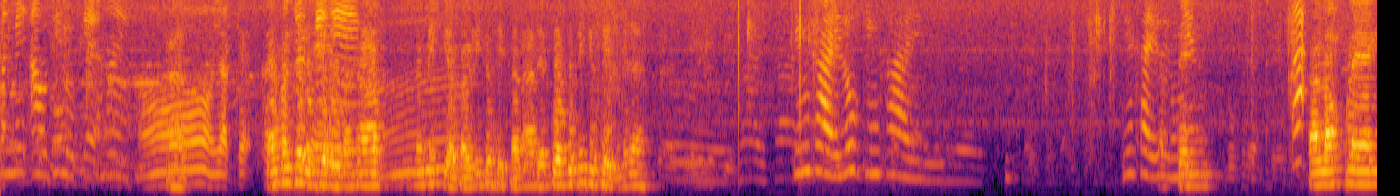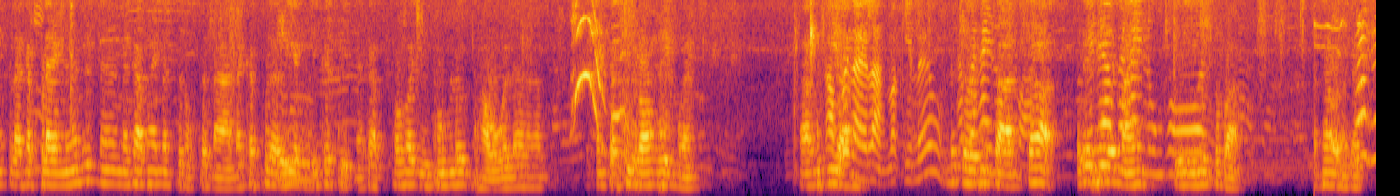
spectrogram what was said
มันไม่เอาที่หนูแกะให้อ๋ออยากแกะเราเป็นสนุกสนุกนะครับมันไม่เกี่ยวกับลิขสิทธิ์กันนะเดี๋ยวกลัวเป็นลิขสิทธิ์ไม่ได้กินไข่ลูกกินไข่กินไข่อึ่งเป็เม็นดการลองแปลงแปลงกับแปลงเนื้อนิดนึงนะครับ ให้มันสนุกสนานนะครับ เพื่อเรียกลิขสิทธิ์นะครับเพราะว่า YouTube เริ่มเผากันแล้วนะครับตั้งแต่ที่ร้องเพลงเหมือนอ่าเมื่อเอากี้ไปอะไหนล่ะ มากินแล้วไม่เจอที่สารก็เรียกด้วยไหมเจรีลูกกระบะเท่านะครับ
